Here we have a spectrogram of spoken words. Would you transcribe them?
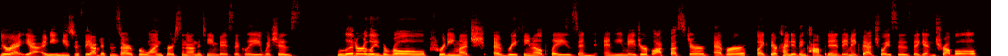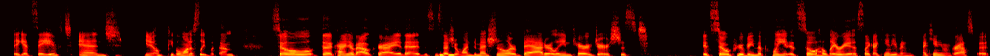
You're right. Yeah, I mean, he's just the object of desire for one person on the team, basically, which is literally the role pretty much every female plays in any major blockbuster ever. Like they're kind of incompetent, they make bad choices, they get in trouble, they get saved, and you know, people want to sleep with them. So the kind of outcry that this is such a one-dimensional or bad or lame character is just it's so proving the point. It's so hilarious. Like I can't even I can't even grasp it.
